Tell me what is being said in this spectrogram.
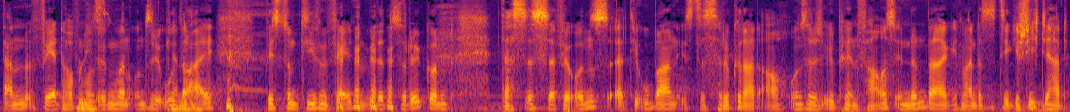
dann fährt hoffentlich Muss. irgendwann unsere U3 Genau. bis zum tiefen Feld und wieder zurück. Und das ist äh, für uns, äh, die U-Bahn ist das Rückgrat auch unseres ÖPNVs in Nürnberg. Ich meine, das ist die Geschichte hat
